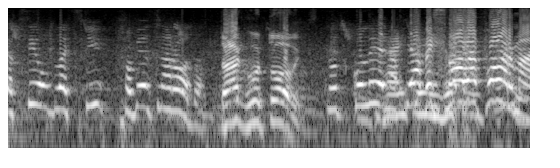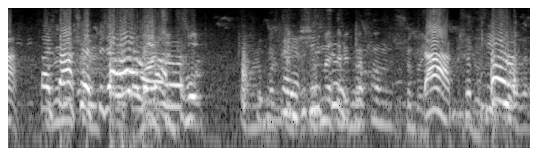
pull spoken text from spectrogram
як всі області, що ви з народом? Так готовий. Ну коли на Письмова форма. та та що піде. Значить, фо... Так, щоб всі чули.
